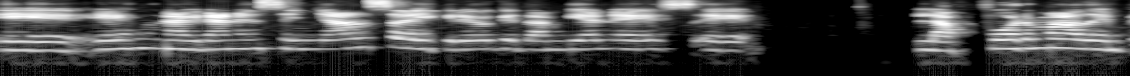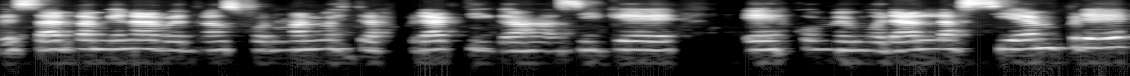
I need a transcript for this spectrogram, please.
eh, es una gran enseñanza y creo que también es eh, la forma de empezar también a retransformar nuestras prácticas, así que es conmemorarlas siempre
